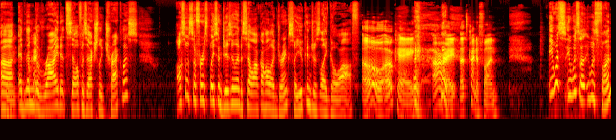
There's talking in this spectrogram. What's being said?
Uh, Mm, and then okay. the ride itself is actually trackless. Also, it's the first place in Disneyland to sell alcoholic drinks, so you can just like go off. oh, okay. All right, that's kind of fun. It was it was a, it was fun.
